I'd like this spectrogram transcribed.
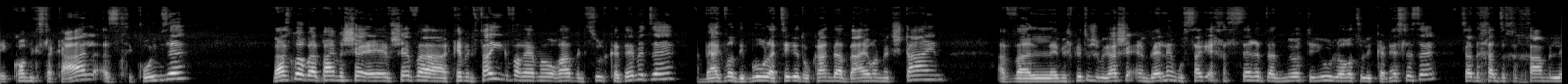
וקומיקס לקהל, אז חיכו עם זה. ואז כבר ב-2007 קווין פייגי כבר היה מעורב וניסו לקדם את זה, והיה כבר דיבור להציג את וואקנדה באיירון מן 2, אבל הם החליטו שבגלל שאין להם מושג איך הסרט והדמויות יהיו, לא רצו להיכנס לזה. מצד אחד זה חכם ל...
